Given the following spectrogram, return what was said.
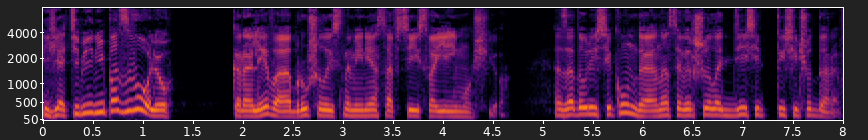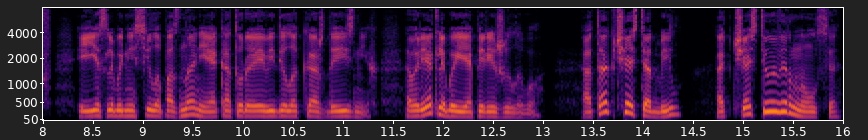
Я тебе не позволю!» Королева обрушилась на меня со всей своей мощью. За доли секунды она совершила десять тысяч ударов, и если бы не сила познания, которая видела каждая из них, вряд ли бы я пережил его. А так часть отбил, отчасти увернулся.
